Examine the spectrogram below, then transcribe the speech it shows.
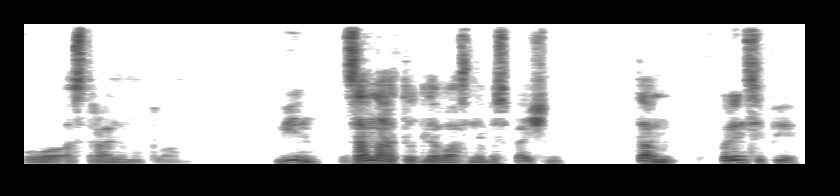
по астральному плану. Він занадто для вас небезпечний. Там, в принципі,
